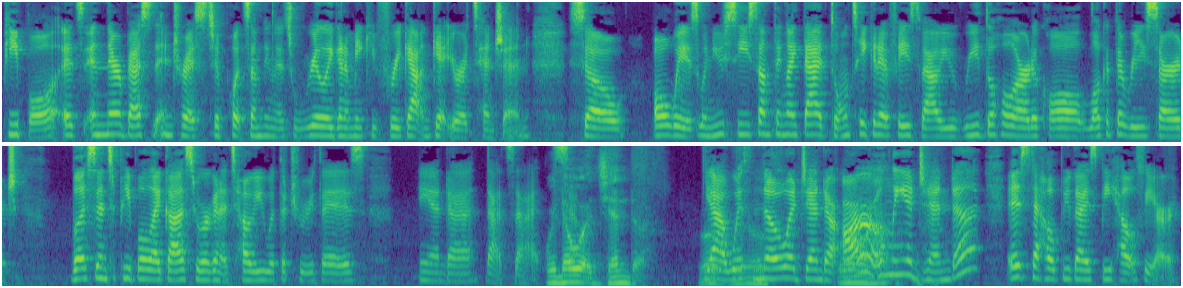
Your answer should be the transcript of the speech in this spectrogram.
people, it's in their best interest to put something that's really going to make you freak out and get your attention. So always, when you see something like that, don't take it at face value. Read the whole article, look at the research, listen to people like us who are going to tell you what the truth is. And uh, that's that. With So- no agenda. yeah, with you know? no agenda. Our only agenda is to help you guys be healthier.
